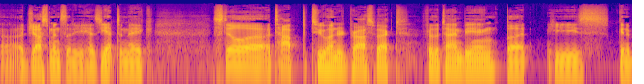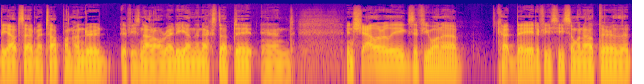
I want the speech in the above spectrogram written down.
uh, adjustments that he has yet to make. Still a, a top 200 prospect for the time being, but he's going to be outside my top 100 if he's not already on the next update. And in shallower leagues, if you want to cut bait, if you see someone out there that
